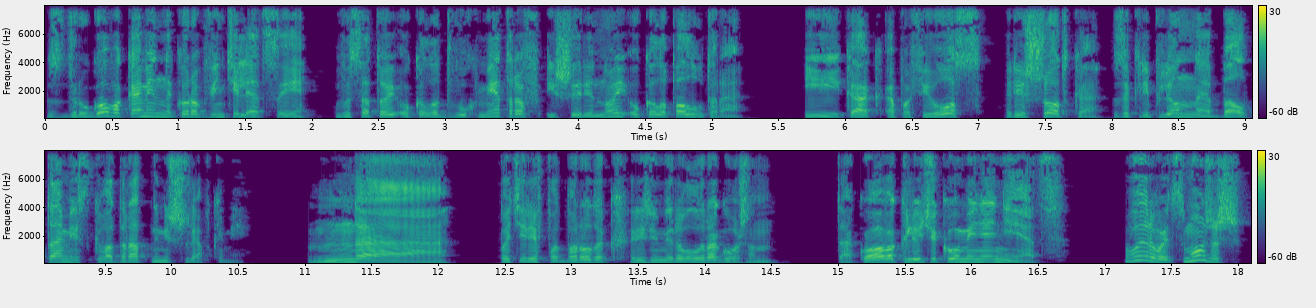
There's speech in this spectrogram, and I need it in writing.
С другого каменный короб вентиляции, высотой около двух метров и шириной около полутора. И, как апофеоз, решетка, закрепленная болтами с квадратными шляпками. «Да», — потеряв подбородок, резюмировал Рогожин. «Такого ключика у меня нет». «Вырвать сможешь?»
